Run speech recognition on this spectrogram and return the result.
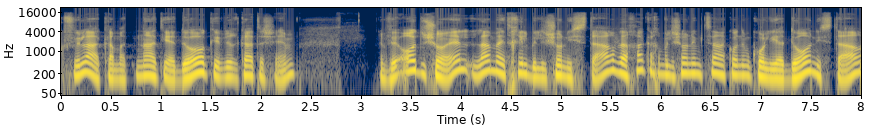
כפילה, כמתנת ידו כברכת השם. ועוד שואל, למה התחיל בלשון נסתר ואחר כך בלשון נמצא? קודם כל ידו נסתר,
